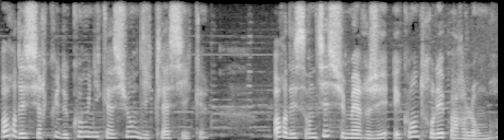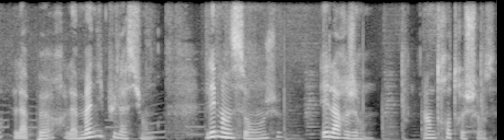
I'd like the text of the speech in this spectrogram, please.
hors des circuits de communication dits classiques, hors des sentiers submergés et contrôlés par l'ombre, la peur, la manipulation, les mensonges et l'argent, entre autres choses.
